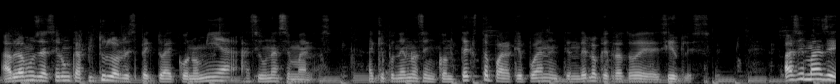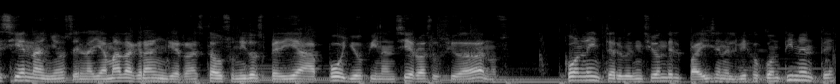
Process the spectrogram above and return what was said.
Hablamos de hacer un capítulo respecto a economía hace unas semanas. Hay que ponernos en contexto para que puedan entender lo que trato de decirles. Hace más de 100 años, en la llamada Gran Guerra, Estados Unidos pedía apoyo financiero a sus ciudadanos. Con la intervención del país en el viejo continente,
